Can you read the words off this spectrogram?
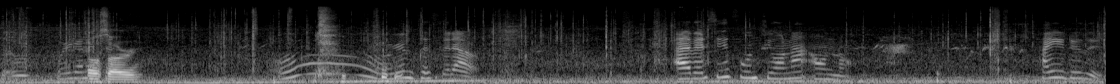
so we're gonna. oh, sorry. Oh, we're gonna test it out. A ver si funciona o no. How you do this?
